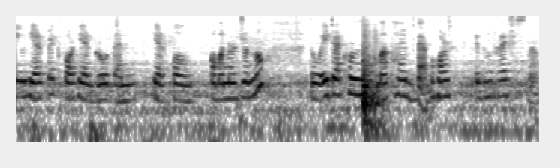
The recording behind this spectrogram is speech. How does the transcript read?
new hair pack for hair growth and hair fall কমানোর জন্য। তো এটা এখন মাথায় ব্যবহার, একদম ফ্রেশ স্মেল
